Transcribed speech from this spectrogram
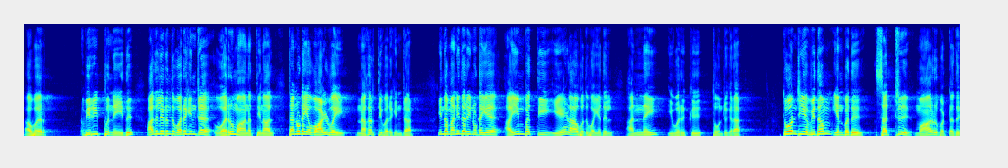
அவர் விரிப்பு நெய்து அதிலிருந்து வருகின்ற வருமானத்தினால் தன்னுடைய வாழ்வை நகர்த்தி வருகின்றார். இந்த மனிதரினுடைய ஐம்பத்தி ஏழாவது வயதில் அன்னை இவருக்கு தோன்றுகிறார். தோன்றிய விதம் என்பது சற்று மாறுபட்டது.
